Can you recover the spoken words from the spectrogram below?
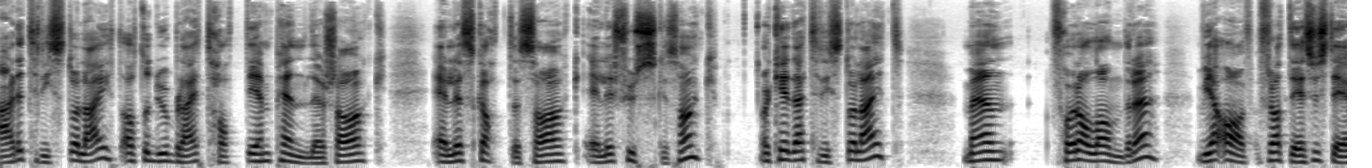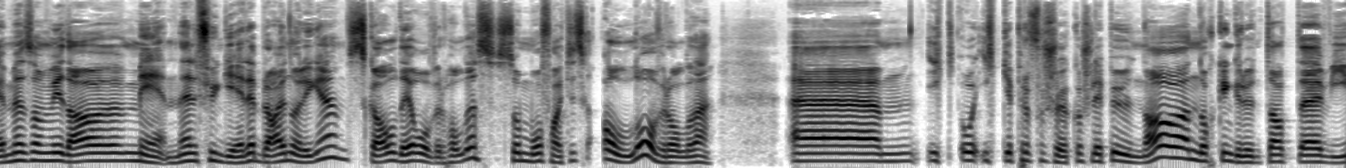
er det trist og leit at du blei tatt i en pendlersak eller skattesak eller fuskesak. Ok, det er trist og leit, men for alle andre, for at det systemet som vi da mener fungerer bra i Norge, skal det overholdes, så må faktisk alle overholde det. Uh, og ikke forsøke å slippe unna. og Nok en grunn til at uh, vi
